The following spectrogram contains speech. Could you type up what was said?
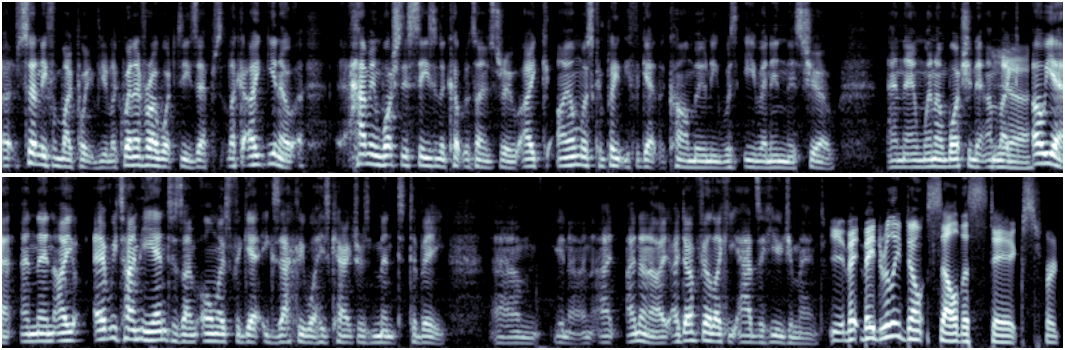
uh, certainly from my point of view, like whenever I watch these episodes, like I, you know, having watched this season a couple of times through, I, I almost completely forget that Kyle Mooney was even in this show. And then when I'm watching it, I'm yeah. like, oh yeah. And then I every time he enters, I almost forget exactly what his character is meant to be. Um, you know, and I, I don't know. I, I don't feel like he adds a huge amount. Yeah, they, they really don't sell the stakes for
